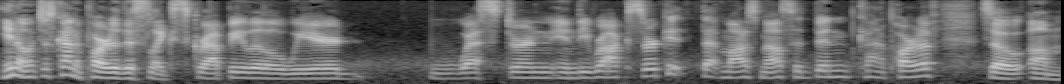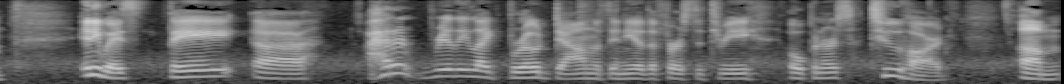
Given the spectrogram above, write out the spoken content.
you know, just kind of part of this like scrappy little weird Western indie rock circuit that Modest Mouse had been kind of part of. So, um, anyways, they, uh, I hadn't really like broed down with any of the first of three openers too hard. Um,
